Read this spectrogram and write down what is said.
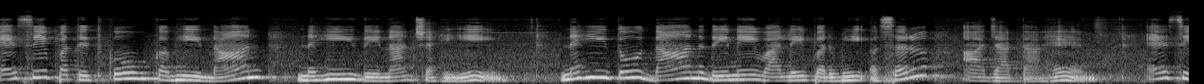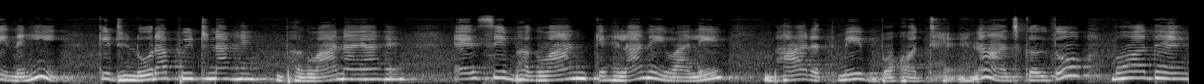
ऐसे पतित को कभी दान नहीं देना चाहिए। नहीं तो दान देने वाले पर भी असर आ जाता है। ऐसे नहीं कि ढिंडोरा पीटना है, भगवान आया है। ऐसे भगवान कहलाने वाले भारत में बहुत हैं ना? आजकल तो बहुत है।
